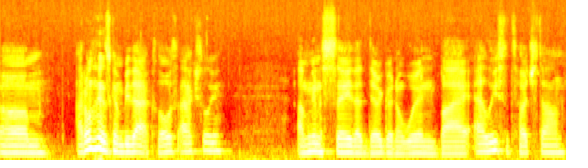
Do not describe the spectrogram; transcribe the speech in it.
Um, I don't think it's gonna be that close. Actually, I'm gonna say that they're gonna win by at least a touchdown.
